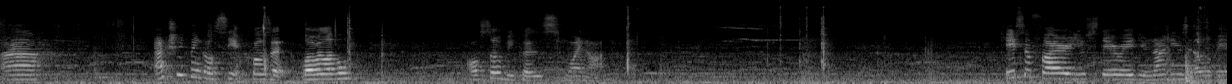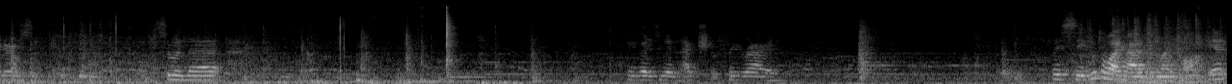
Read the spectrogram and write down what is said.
Uh, I actually think I'll see it close at lower level. Also because why not? Case of fire, use stairway, do not use elevators. Some of that. You guys get an extra free ride. Let's see, what do I have in my pocket?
